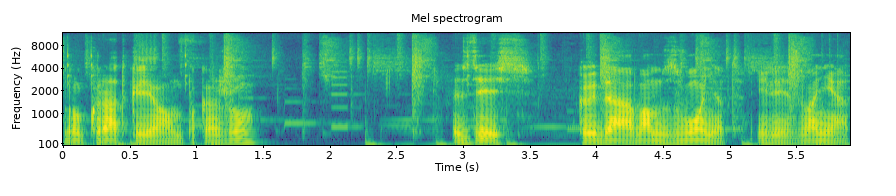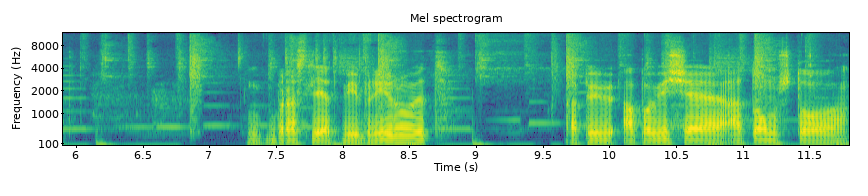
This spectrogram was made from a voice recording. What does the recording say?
Ну, кратко я вам покажу. Здесь, когда вам звонят или звонят, браслет вибрирует, оповещая о том, что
